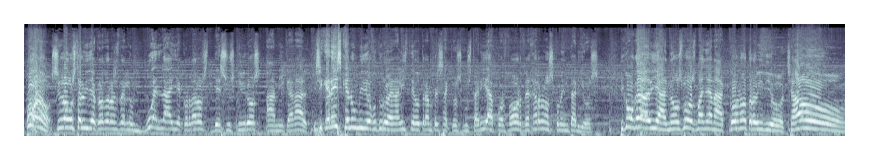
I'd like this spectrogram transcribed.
Pues bueno, si os ha gustado el vídeo, acordaros de darle un buen like y acordaros de suscribiros a mi canal. Y si queréis que en un vídeo futuro analice otra empresa que os gustaría, por favor, dejadlo en los comentarios. Y como cada día, nos vemos mañana con otro vídeo. ¡Chao!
